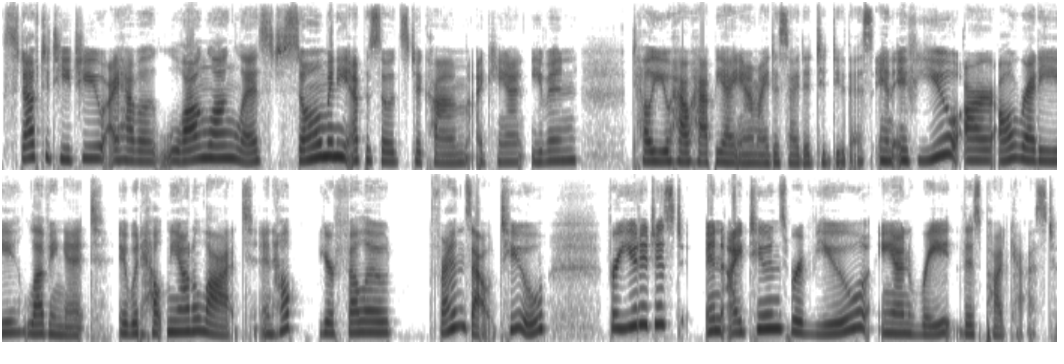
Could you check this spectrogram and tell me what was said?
stuff to teach you. I have a long, long list, so many episodes to come. I can't even tell you how happy I am I decided to do this. And if you are already loving it, it would help me out a lot and help your fellow friends out too for you to just in iTunes review and rate this podcast.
